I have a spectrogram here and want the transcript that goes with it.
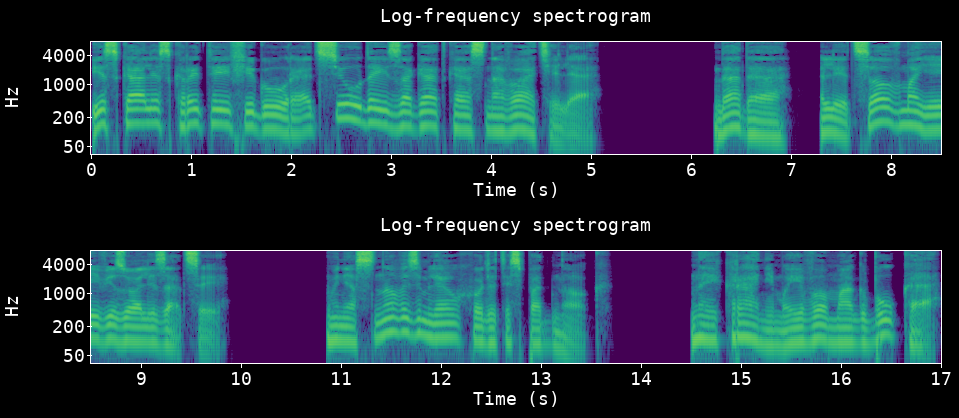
искали скрытые фигуры, отсюда и загадка основателя. Да-да, лицо в моей визуализации. У меня снова земля уходит из-под ног. На экране моего макбука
